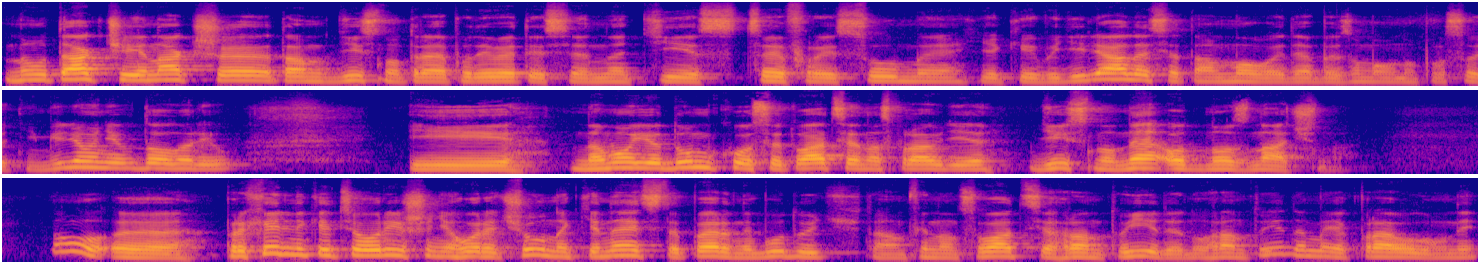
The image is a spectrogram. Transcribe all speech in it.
Ну, так чи інакше, там дійсно треба подивитися на ті цифри і суми, які виділялися. Там мова йде безумовно про сотні мільйонів доларів. І, на мою думку, ситуація насправді дійсно неоднозначна. Ну, е, прихильники цього рішення говорять, що на кінець тепер не будуть там, фінансуватися грантоїди. Ну, грантоїдами, як правило, вони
